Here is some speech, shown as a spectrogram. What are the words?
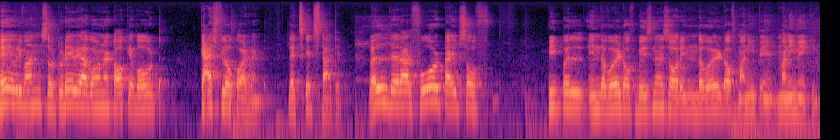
Hey everyone, so today we are going to talk about cash flow quadrant. Let's get started. Well, there are four types of people in the world of business or in the world of money pay, money making.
